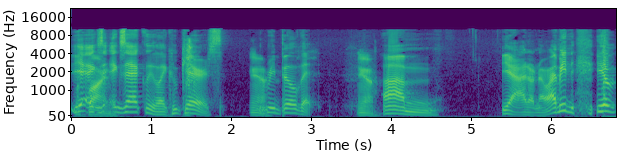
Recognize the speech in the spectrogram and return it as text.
yeah, ex- exactly. Like, who cares? Yeah. Rebuild it. Yeah. Um, yeah, I don't know. I mean, you know,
